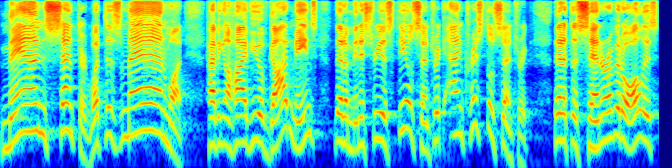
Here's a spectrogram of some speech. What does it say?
man centered. What does man want? Having a high view of God means that a ministry is theocentric and Christocentric, that at the center of it all is,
